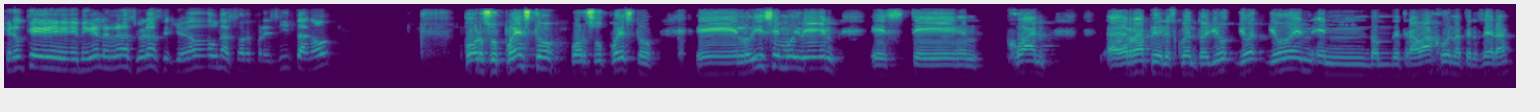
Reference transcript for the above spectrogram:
creo que Miguel Herrera se hubiera llevado una sorpresita, ¿no? Por supuesto, por supuesto. Eh, lo dice muy bien, este Juan. rápido les cuento. Yo, yo, yo en, en donde trabajo en la tercera,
